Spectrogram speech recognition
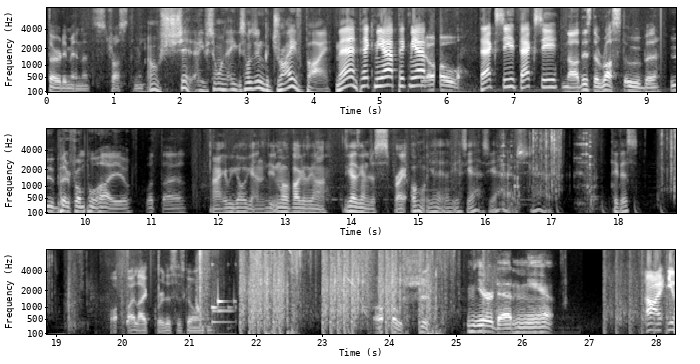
30 minutes. Trust me. Oh shit! Hey, someone, hey, someone's doing a drive-by. Man, pick me up. Pick me up. Oh. Taxi, taxi. Nah, this is the Rust Uber. Uber from Ohio. What the hell? All right, here we go again. These motherfuckers are gonna. These guys are gonna just spray. Oh yeah, yes, yes, yes, yes. Take this. Oh, I like where this is going. Oh, oh shit. You're dead. Yeah. Alright, you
